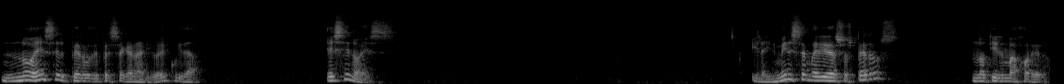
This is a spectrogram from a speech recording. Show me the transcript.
no es el perro de presa canario, eh, cuidado. Ese no es. Y la inmensa mayoría de esos perros no tienen majorero.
